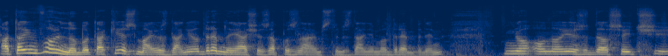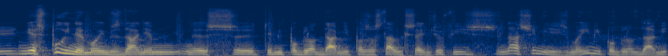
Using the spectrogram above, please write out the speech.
A to im wolno, bo tak jest, mają zdanie odrębne. Ja się zapoznałem z tym zdaniem odrębnym. No, ono jest dosyć y, niespójne moim zdaniem y, z tymi poglądami pozostałych sędziów i z naszymi, z moimi poglądami,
